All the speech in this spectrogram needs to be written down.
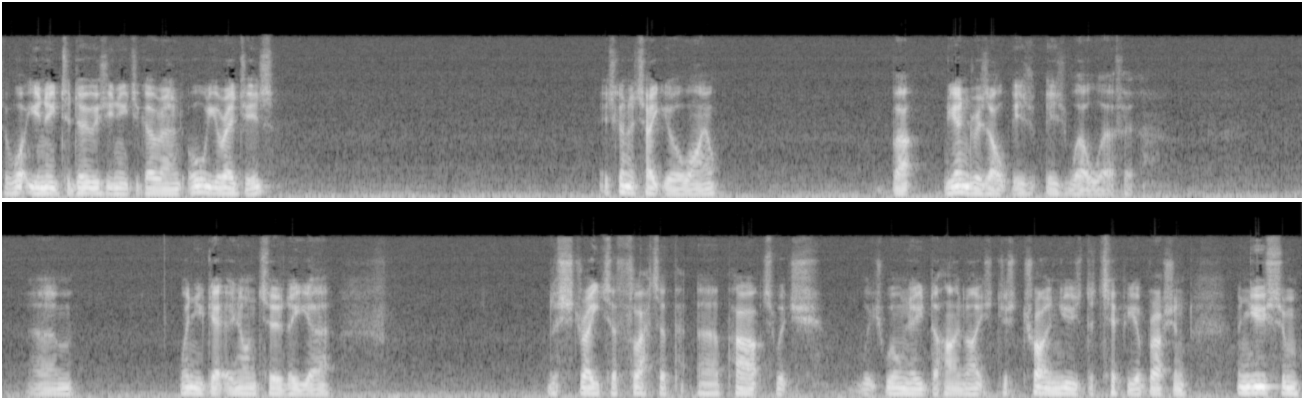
So what you need to do is you need to go around all your edges it's going to take you a while but the end result is is well worth it. Um, when you're getting onto the uh, the straighter flatter uh, parts which which will need the highlights just try and use the tip of your brush and, and use some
